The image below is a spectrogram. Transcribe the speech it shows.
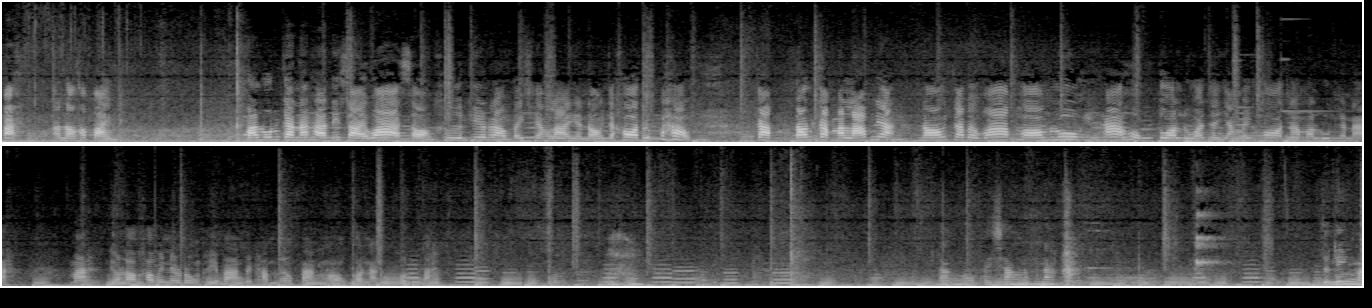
ไปเอาน้องเข้าไป มาลุ้นกันนะคะ ดีไซน์ว่าสองคืนที่เราไปเชียงรายเนี่ยน้องจะคลอดหรือเปล่ากลับตอนกลับมารับเนี่ยน้องจะแบบว่าพร้อมลูกอีกห้าหกตัวหรือว่าจะยังไม่คลอดนะมาลุ้นกันนะ มาเดี๋ยวเราเข้าไปในโรงพยาบาลไปทำเรื่องฝากน้องก่อนนะทุกคนไปดังโงไปชั่งน้ำหนัก จะนิ่งไหม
